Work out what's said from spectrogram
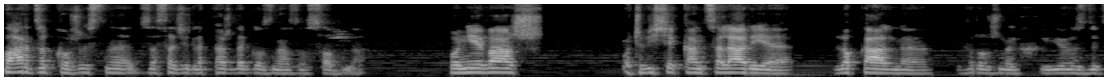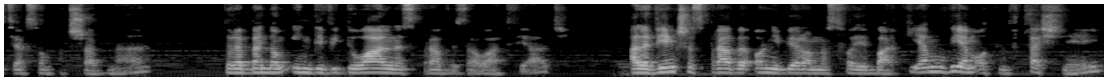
bardzo korzystne w zasadzie dla każdego z nas osobna, ponieważ oczywiście kancelarie lokalne w różnych jurysdykcjach są potrzebne, które będą indywidualne sprawy załatwiać, ale większe sprawy oni biorą na swoje barki. Ja mówiłem o tym wcześniej,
